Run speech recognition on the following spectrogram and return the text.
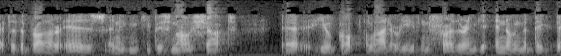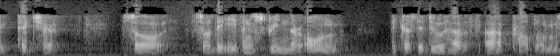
if the brother is, and he can keep his mouth shut, uh, he'll go up the ladder even further and get in on the big, big picture. So, so they even screen their own because they do have uh, problems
